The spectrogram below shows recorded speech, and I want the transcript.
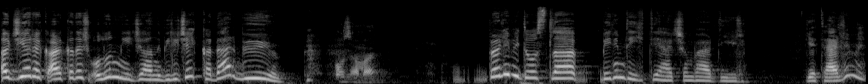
Acıyarak arkadaş olunmayacağını bilecek kadar büyüğüm. O zaman Böyle bir dostluğa benim de ihtiyacım var diyelim. Yeterli mi?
